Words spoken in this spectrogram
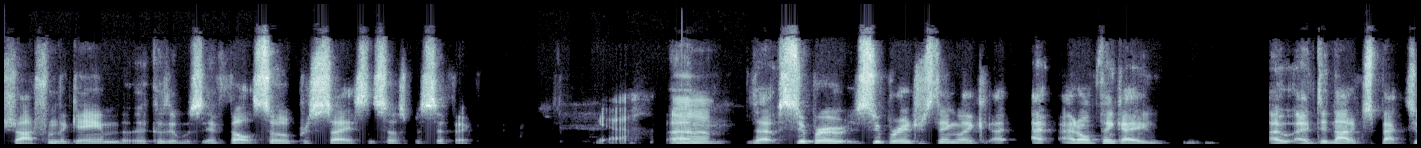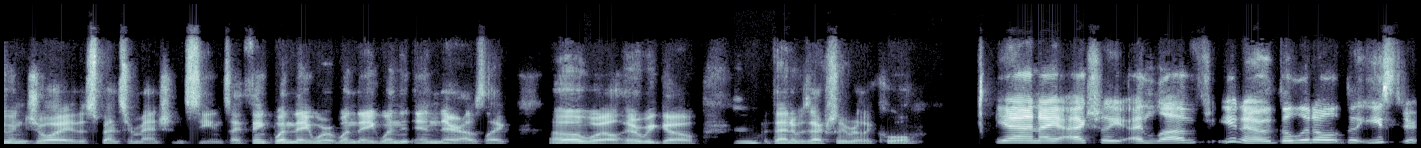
shot from the game because it was it felt so precise and so specific. Yeah. Um, um that super super interesting. Like I, I I don't think I I, I, did not expect to enjoy the Spencer Mansion scenes. I think when they were when they went in there, I was like, oh well, here we go. Mm-hmm. But then it was actually really cool. Yeah, and I actually I loved you know the little the Easter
